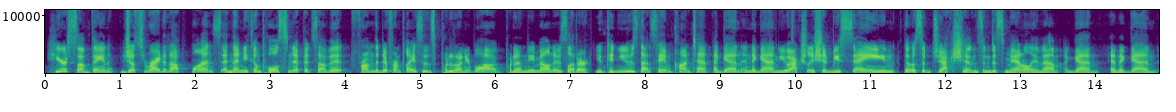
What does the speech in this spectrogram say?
here's something. Just write it up once and then you can pull snippets of it from the different places. Put it on your blog, put it in the email newsletter. You can use that same content again and again. You actually should be saying those objections and dismantling them again and again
